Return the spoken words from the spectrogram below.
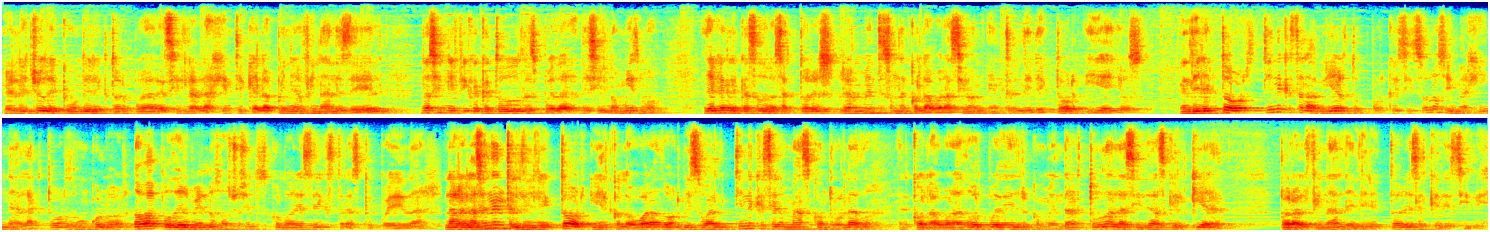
El hecho de que un director pueda decirle a la gente que la opinión final es de él no significa que todos les pueda decir lo mismo. ya que en el caso de los actores realmente es una colaboración entre el director y ellos. El director tiene que estar abierto porque si solo se imagina al actor de un color, no va a poder ver los 800 colores extras que puede dar. La relación entre el director y el colaborador visual tiene que ser más controlado. El colaborador puede recomendar todas las ideas que él quiera, pero al final el director es el que decide.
